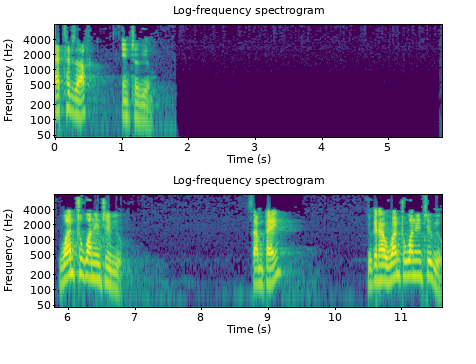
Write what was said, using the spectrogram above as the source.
methods of interview one to one interview some time You can have one-to-one interview.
